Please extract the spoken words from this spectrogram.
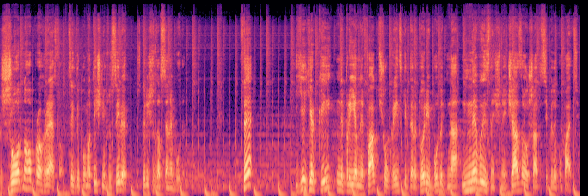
жодного прогресу в цих дипломатичних зусиллях, скоріше за все, не буде. Це є гіркий неприємний факт, що українські території будуть на невизначений час залишатися під окупацією.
